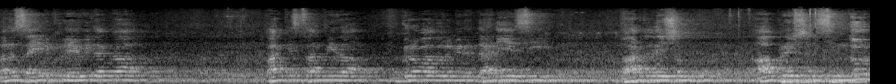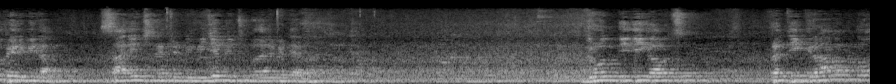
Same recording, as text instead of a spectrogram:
మన సైనికులు ఏ విధంగా పాకిస్తాన్ మీద ఉగ్రవాదుల మీద దాడి చేసి భారతదేశం ఆపరేషన్ సింధూర్ పేరు మీద సాధించినటువంటి విజయం నుంచి మొదలుపెట్టారు. డ్రోన్ దీదీ కావచ్చు ప్రతి గ్రామంలో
